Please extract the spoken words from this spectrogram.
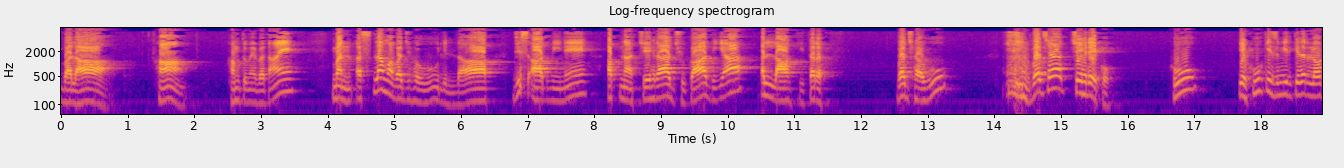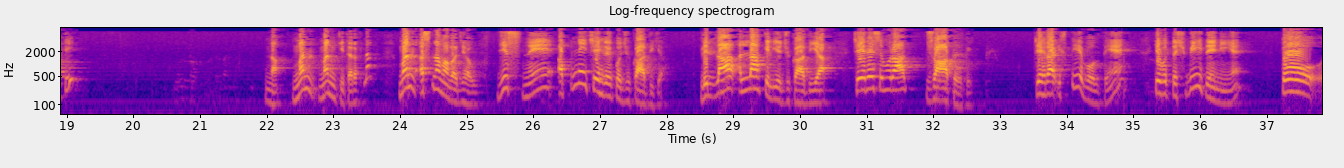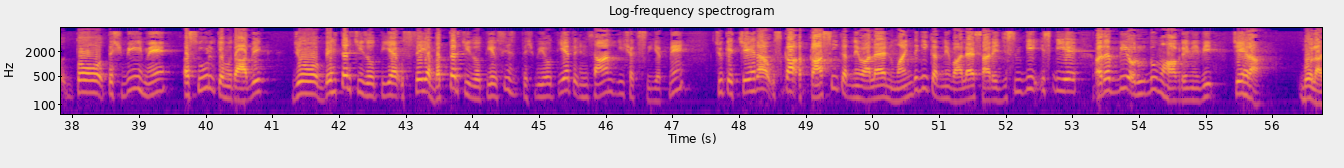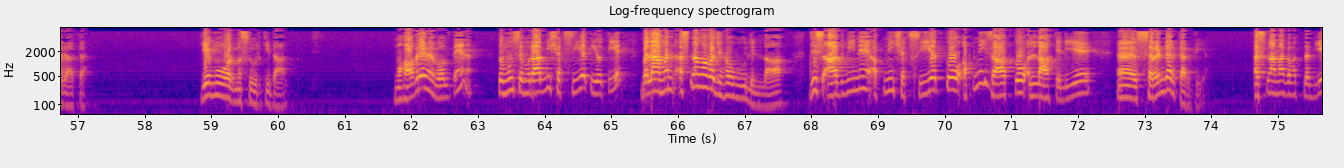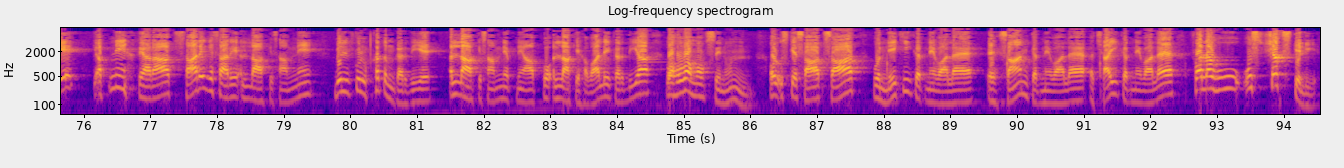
بلا ہاں ہم تمہیں بتائیں من اسلم وجہ للہ جس آدمی نے اپنا چہرہ جھکا دیا اللہ کی طرف وجہ وجہ چہرے کو ہو یہ ہو کی ضمیر کدھر لوٹی نہ من من کی طرف نا من اسلم وجہ جس نے اپنے چہرے کو جھکا دیا للہ اللہ کے لیے جھکا دیا۔ چہرے سے مراد ذات ہو گئی۔ چہرہ اس لیے بولتے ہیں کہ وہ تشبیح دینی ہے۔ تو تو تشبیح میں اصول کے مطابق جو بہتر چیز ہوتی ہے، اس سے یا بدتر چیز ہوتی ہے، اسی سے تشبیح ہوتی ہے۔ تو انسان کی شخصیت میں چونکہ چہرہ اس کا عکاسی کرنے والا ہے، نمائندگی کرنے والا ہے، سارے جسم کی، اس لیے عربی اور اردو محاورے میں بھی چہرہ بولا جاتا ہے۔ یہ منہ اور مسور کی دال۔ محاورے میں بولتے ہیں نا، تو منہ سے مراد بھی شخصیت ہی ہوتی ہے۔ بلا من اسلم وجہ للہ، جس آدمی نے اپنی شخصیت کو، اپنی ذات کو اللہ کے لیے سرنڈر کر دیا۔ اسلامہ کا مطلب یہ کہ اپنے اختیارات سارے کے سارے اللہ کے سامنے بالکل ختم کر دیے۔ اللہ کے سامنے اپنے آپ کو اللہ کے حوالے کر دیا۔ وہ ہوا محسن اور اس کے ساتھ ساتھ وہ نیکی کرنے والا ہے، احسان کرنے والا ہے، اچھائی کرنے والا ہے فلح اس شخص کے لیے۔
